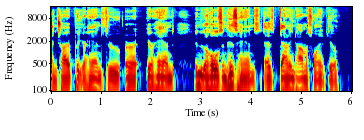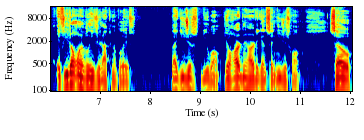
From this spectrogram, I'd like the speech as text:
and try to put your hand through or your hand into the holes in his hands as doubting Thomas wanted to. If you don't want to believe, you're not going to believe. Like you just you won't. You'll harden your heart against it and you just won't. So,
